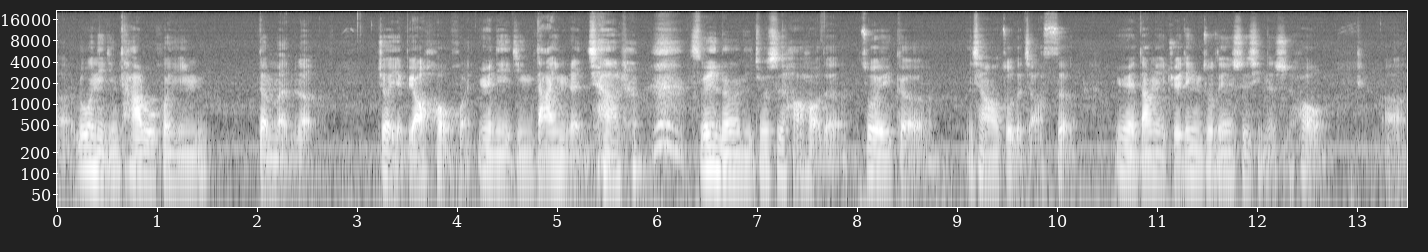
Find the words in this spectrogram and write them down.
呃如果你已经踏入婚姻的门了，就也不要后悔，因为你已经答应人家了。所以呢，你就是好好的做一个你想要做的角色。因为当你决定做这件事情的时候，呃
